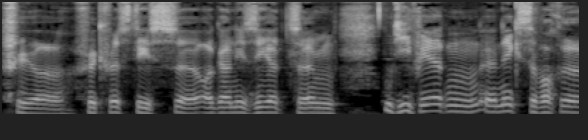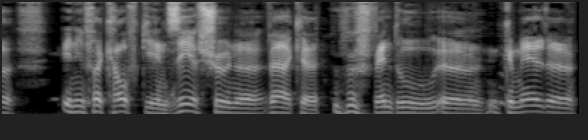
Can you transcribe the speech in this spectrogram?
für für Christie's äh, organisiert. Ähm, die werden äh, nächste Woche in den Verkauf gehen. Sehr schöne Werke. Wenn du äh, Gemälde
